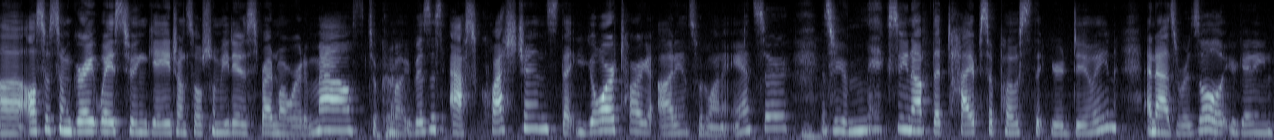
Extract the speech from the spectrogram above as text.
Uh, also, some great ways to engage on social media to spread more word of mouth, to okay. promote your business, ask questions that your target audience would want to answer. Mm-hmm. And so you're mixing up the types of posts that you're doing. And as a result, you're getting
